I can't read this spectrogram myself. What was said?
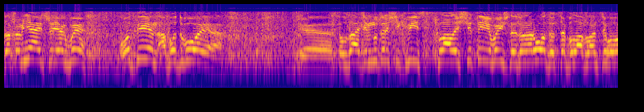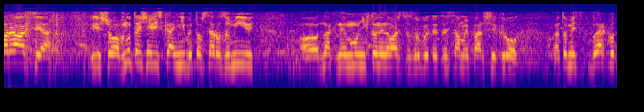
запевняють, що якби один або двоє е, солдатів внутрішніх військ склали щити і вийшли до народу, це була б ланцюгова реакція. І що внутрішні війська нібито все розуміють, однак ніхто не наважиться зробити цей самий перший крок. Натомість Беркут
